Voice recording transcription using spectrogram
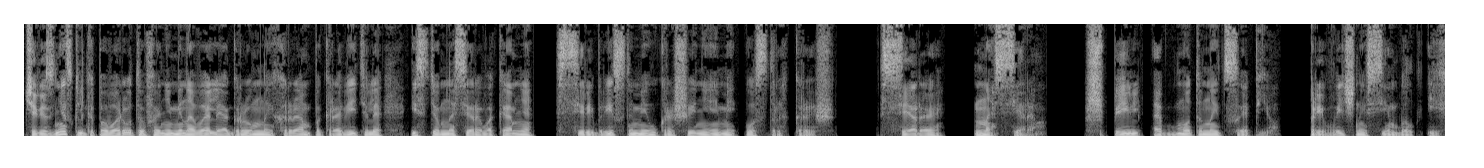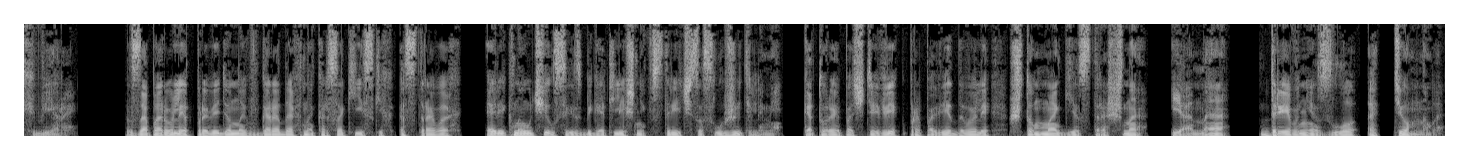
Через несколько поворотов они миновали огромный храм покровителя из темно-серого камня с серебристыми украшениями острых крыш. Серое на сером. Шпиль, обмотанный цепью. Привычный символ их веры. За пару лет, проведенных в городах на Корсакийских островах, Эрик научился избегать лишних встреч со служителями, которые почти век проповедовали, что магия страшна, и она — древнее зло от темного.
